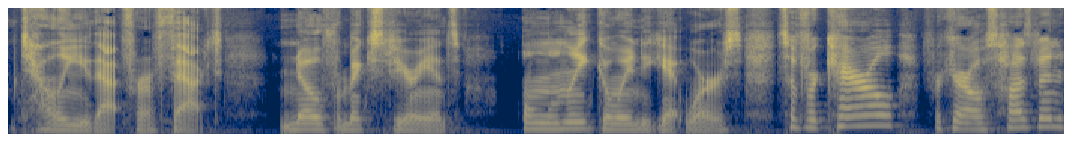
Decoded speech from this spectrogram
I'm telling you that for a fact. Know from experience. Only going to get worse. So for Carol, for Carol's husband,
